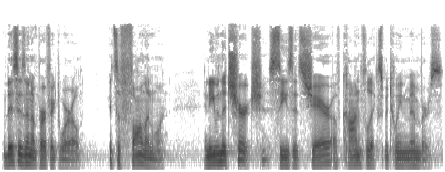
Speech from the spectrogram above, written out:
this isn't a perfect world, it's a fallen one, and even the church sees its share of conflicts between members.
